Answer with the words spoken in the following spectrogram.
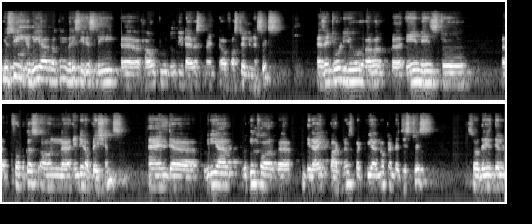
You see, we are working very seriously uh, how to do the divestment of Australian assets. As I told you, our uh, aim is to uh, focus on uh, Indian operations, and we are looking for uh, the right partners, but we are not under distress. So there, is, there,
